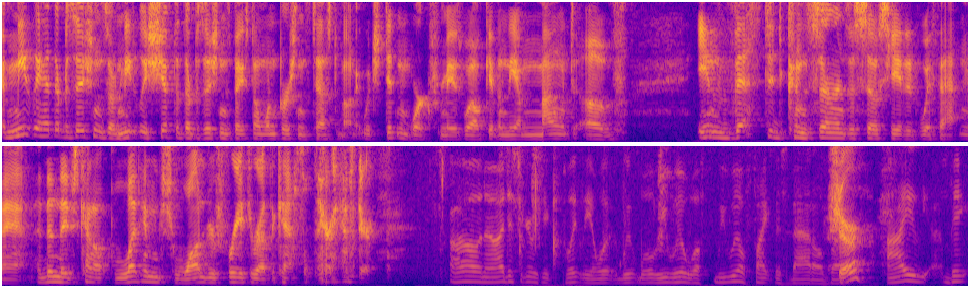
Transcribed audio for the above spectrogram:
immediately had their positions or immediately shifted their positions based on one person's testimony, which didn't work for me as well, given the amount of invested concerns associated with that man. And then they just kind of let him just wander free throughout the castle thereafter. Oh no, I disagree with you completely. And we, we, we will we will fight this battle. Sure. I I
